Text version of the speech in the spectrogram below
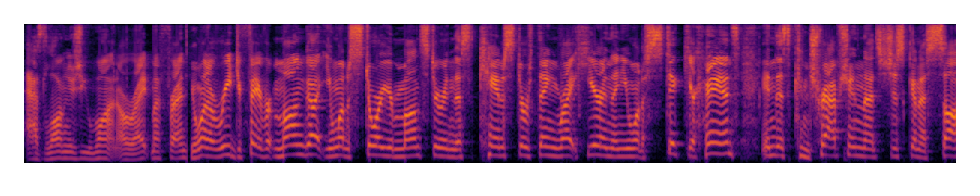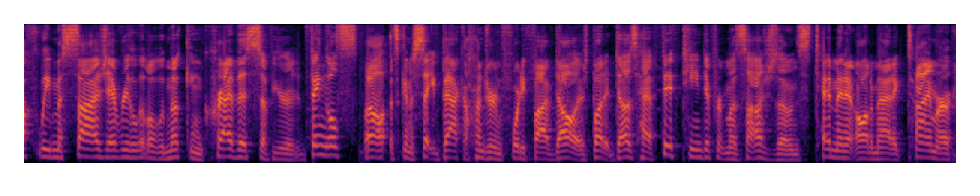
as long as you want, all right, my friend? You want to read your favorite manga, you want to store your monster in this canister thing right here, and then you want to stick your hands in this contraption that's just going to softly massage every little nook and crevice of your fingers, well, it's to set you back $145, but it does have 15 different massage zones, 10 minute automatic timer,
